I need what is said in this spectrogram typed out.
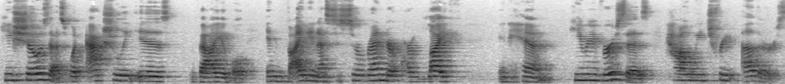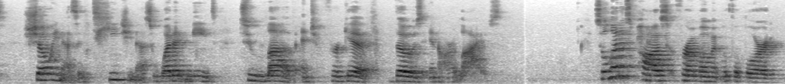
He shows us what actually is valuable inviting us to surrender our life in Him. He reverses how we treat others, showing us and teaching us what it means to love and to forgive those in our lives. So let us pause for a moment with the Lord,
